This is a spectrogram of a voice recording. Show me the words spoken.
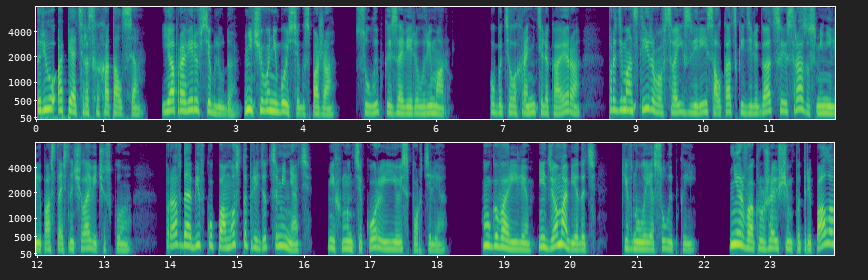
Рю опять расхохотался. «Я проверю все блюда. Ничего не бойся, госпожа», — с улыбкой заверил Римар. Оба телохранителя Каэра — продемонстрировав своих зверей с алкадской делегации, сразу сменили ипостась на человеческую. Правда, обивку помоста придется менять. Их мантикоры ее испортили. «Уговорили. Идем обедать», — кивнула я с улыбкой. Нервы окружающим потрепало,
